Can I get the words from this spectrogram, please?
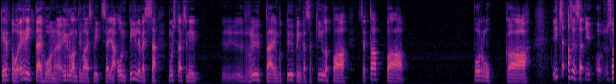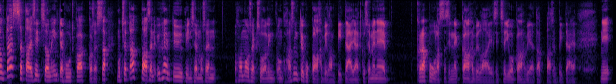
Kertoo erittäin huonoja irlantilaisvitsejä, on pilvessä, muistaakseni ryyppää jonkun tyypin kanssa kilpaa, se tappaa porukkaa. Itse asiassa se on tässä tai sitten se on In the Hood kakkosessa, mutta se tappaa sen yhden tyypin semmoisen homoseksuaalin, onkohan se nyt joku kahvilan pitäjä, että kun se menee krapulassa sinne kahvilaan ja sitten se juo kahvia ja tappaa sen pitäjä, niin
